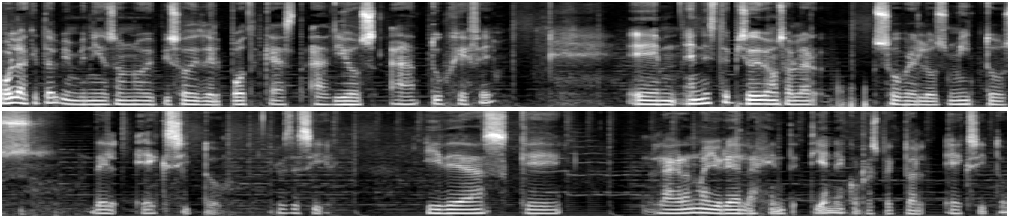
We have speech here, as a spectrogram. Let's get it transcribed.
Hola, ¿qué tal? Bienvenidos a un nuevo episodio del podcast Adiós a tu jefe. Em, en este episodio vamos a hablar sobre los mitos del éxito, es decir, ideas que la gran mayoría de la gente tiene con respecto al éxito,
